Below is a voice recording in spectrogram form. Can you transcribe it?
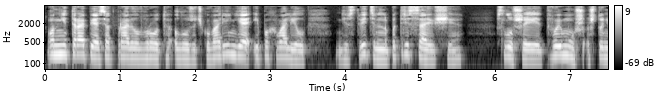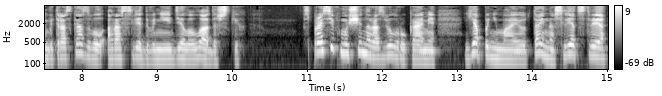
Он, не торопясь, отправил в рот ложечку варенья и похвалил. «Действительно потрясающее. Слушай, твой муж что-нибудь рассказывал о расследовании дела Ладожских?» Спросив, мужчина развел руками. «Я понимаю, тайна следствия,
